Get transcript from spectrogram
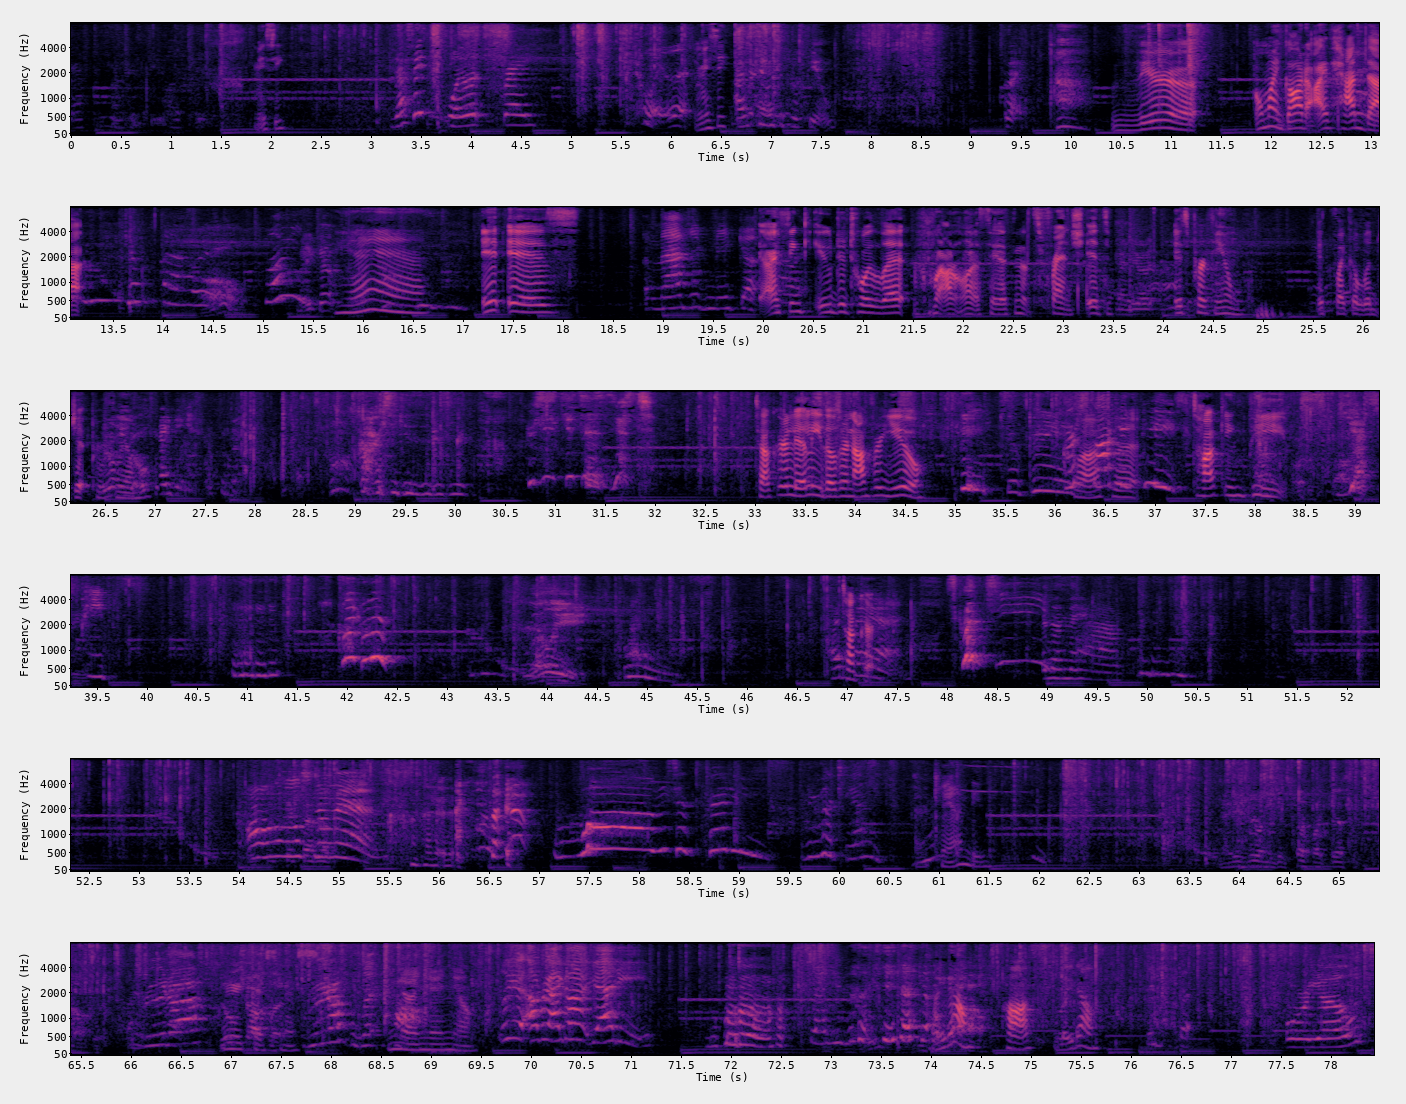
Let me see. Did I say toilet spray? Toilet. Let me see. I was thinking it's a perfume. But Vera. Oh my god, I've had that. Oh, makeup? Yeah. It is A magic makeup. I think eau de toilette. Well, I don't know how to say it. I think that's French. It's Can I do it? it's perfume. It's like a legit You don't have perfume. Open Hiding it. Garcia kisses is here. Hershey's Kisses, yes. Tucker Lily, those are not for you. Peeps. They're big. We're Look stocking at- peeps. Talking peeps. Yes, peeps. Look, Lily. Ooh. Tucker. Headband. Scrunchie. And then they have. Oh, snowman. Whoa, these are pretty. I think they're candy. They're candy. Now, usually when you get stuff like this, it's chocolate. Rudolph. Merry chocolate. Christmas. Rudolph lip No, pop. no, no. Look at Aubrey, I got Yeti. Yeti. Lay down. Hoss, lay down. Oreos.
